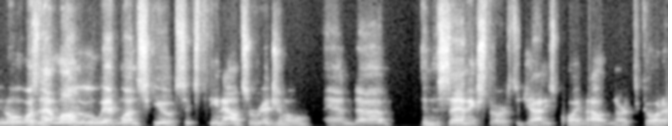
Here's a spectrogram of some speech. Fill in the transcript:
you know, it wasn't that long ago we had one SKU, 16 ounce original, and uh, in the Cenex stores, to Johnny's point, out in North Dakota,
